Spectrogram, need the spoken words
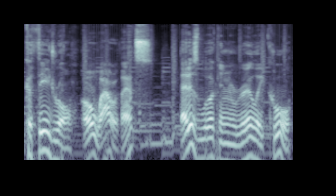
Cathedral. Oh wow, that's, that is looking really cool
